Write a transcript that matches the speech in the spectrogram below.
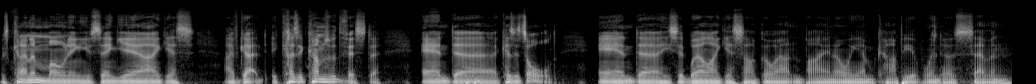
was kind of moaning. He was saying, "Yeah, I guess I've got because it comes with Vista, and because it's old." And uh, he said, "Well, I guess I'll go out and buy an OEM copy of Windows 7."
